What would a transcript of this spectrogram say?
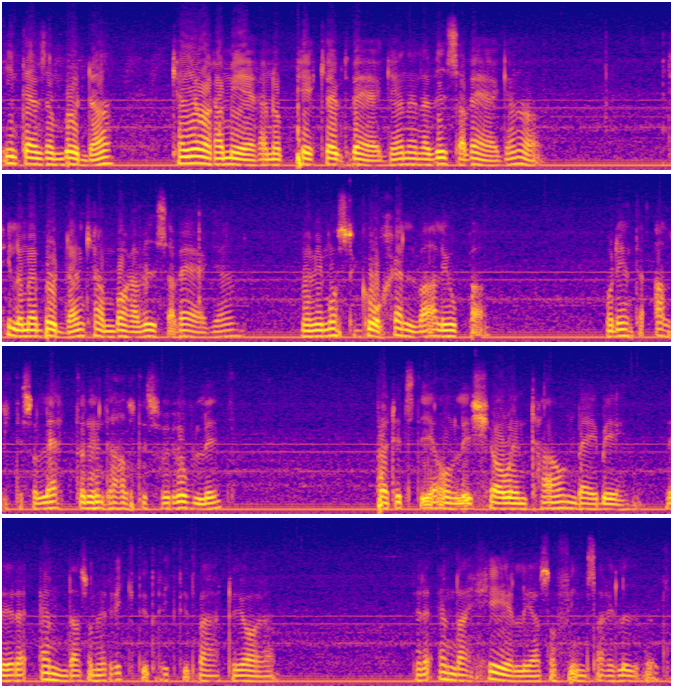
inte ens en Buddha kan göra mer än att peka ut vägen eller visa vägen. Till och med buddhan kan bara visa vägen. Men vi måste gå själva allihopa. Och det är inte alltid så lätt och det är inte alltid så roligt. But it's the only show in town baby. Det är det enda som är riktigt, riktigt värt att göra. Det är det enda heliga som finns här i livet.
